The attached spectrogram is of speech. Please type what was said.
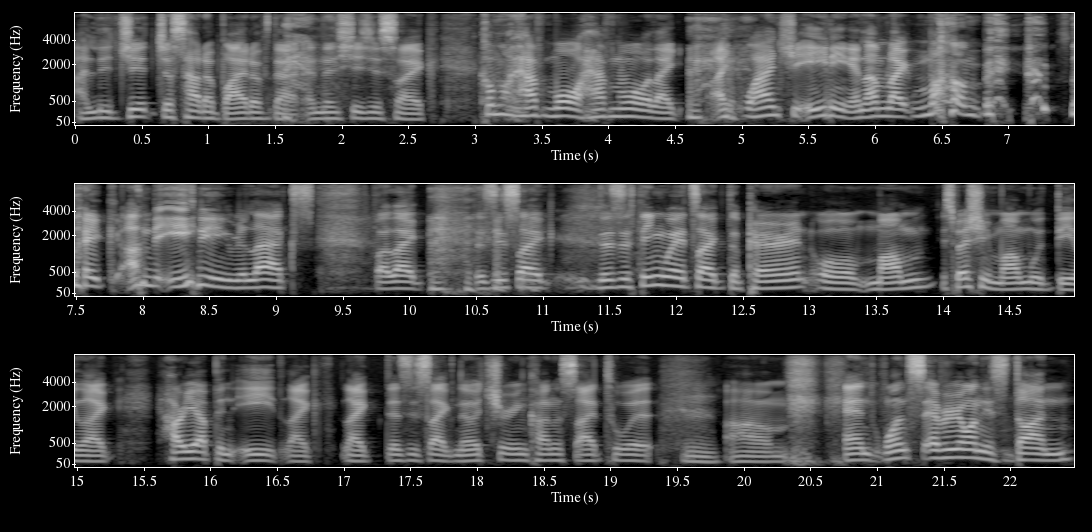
i legit just had a bite of that. And then she's just like come on have more have more. Like I, why aren't you eating? And i'm like mom like i'm eating relax. But like there's this like there's a thing where it's like the parent or mom especially mom would be like hurry up and eat. Like like there's this like nurturing kind of side to it. Mm. um, and once everyone is done,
